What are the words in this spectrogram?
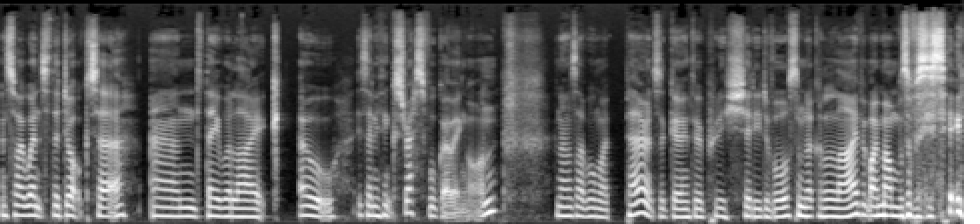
And so I went to the doctor, and they were like, "Oh, is anything stressful going on?" And I was like, well, my parents are going through a pretty shitty divorce. I'm not going to lie, but my mum was obviously sitting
